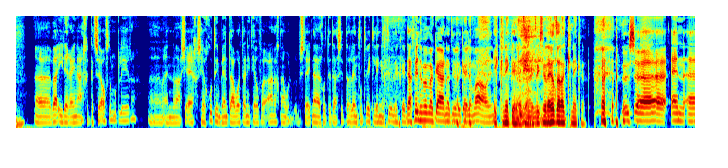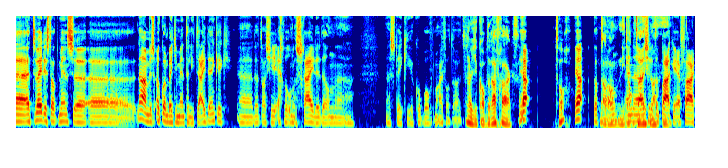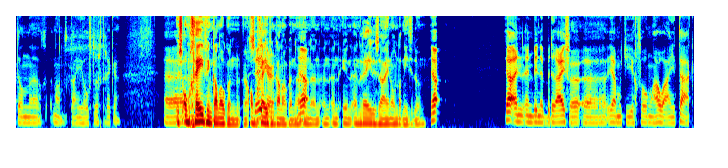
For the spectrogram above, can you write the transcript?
waar iedereen eigenlijk hetzelfde moet leren. Eh, en als je ergens heel goed in bent, daar wordt daar niet heel veel aandacht aan wordt besteed. Nou ja, goed, daar zit talentontwikkeling natuurlijk. eh, daar vinden we elkaar natuurlijk helemaal in. Ik knik de hele tijd. Ik ben de hele tijd aan het knikken. Dus, eh, en eh, het tweede is dat mensen, eh nou, is ook wel een beetje mentaliteit, denk ik. Eh, dat als je je echt wil onderscheiden, dan, eh, dan steek je je kop boven het maaiveld uit. Dat je kop eraf raakt. Ja. Toch? Ja, dat Nou, kan. niet en eh, altijd, als je dat maar een paar ja. keer ervaart, dan, eh, dan kan je je hoofd terugtrekken. Eh, Dus omgeving kan ook een, een omgeving kan ook een, Ja. een, een, een, een, een, reden zijn om dat niet te doen. Ja, en, en binnen bedrijven eh, ja, moet je je gewoon houden aan je taak.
